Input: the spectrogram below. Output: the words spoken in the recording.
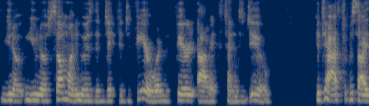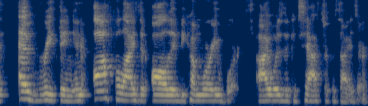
you know, you know someone who is addicted to fear. What do fear addicts tend to do? Catastrophize everything and awfulize it all. They become worry warts. I was a catastrophizer.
